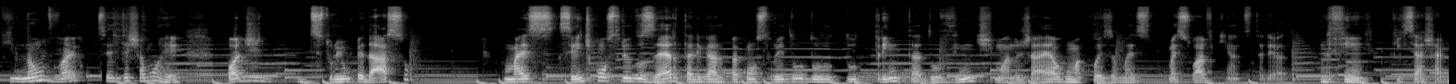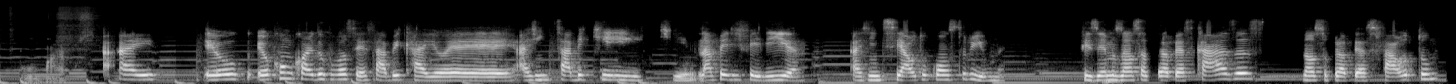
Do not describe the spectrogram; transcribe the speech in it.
que não vai acontecer de deixar morrer. Pode destruir um pedaço, mas se a gente construiu do zero, tá ligado? Para construir do, do, do 30, do 20, mano, já é alguma coisa mais, mais suave que antes, tá ligado? Enfim, o que, que você acha, Marcos? Aí, eu, eu concordo com você, sabe, Caio? É, a gente sabe que, que na periferia a gente se autoconstruiu, né? Fizemos nossas próprias casas, nosso próprio asfalto,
